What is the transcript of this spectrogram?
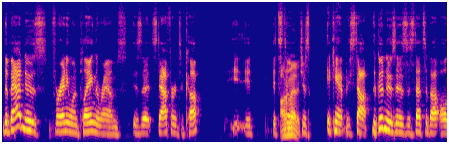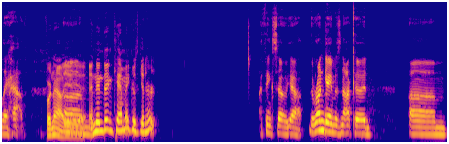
The bad news for anyone playing the Rams is that Stafford to Kupp, it, it it's still Automatic. just it can't be stopped. The good news is is that's about all they have. For now, yeah, yeah, yeah. Um, And then didn't Cam Akers get hurt? I think so. Yeah, the run game is not good. Um,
